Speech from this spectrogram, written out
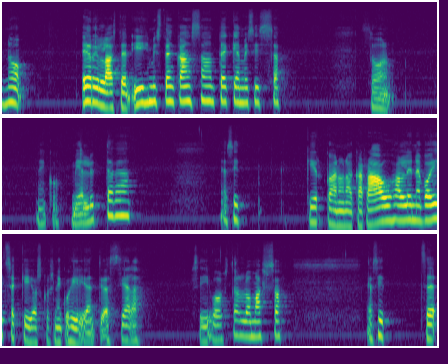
No, erilaisten ihmisten kanssa on tekemisissä. Se on niin kuin, miellyttävää. Ja sitten kirkkohan on aika rauhallinen. Voi itsekin joskus niin kuin hiljentyä siellä siivousten lomassa. Ja sitten se,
